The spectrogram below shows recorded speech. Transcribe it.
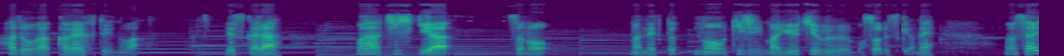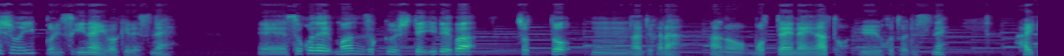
波動が輝くというのは。ですから、まあ、知識や、その、まあ、ネットの記事、まあ、YouTube もそうですけどね、まあ、最初の一歩に過ぎないわけですね。えー、そこで満足していれば、ちょっと、うん、なんていうかな、あの、もったいないなということですね。はい。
